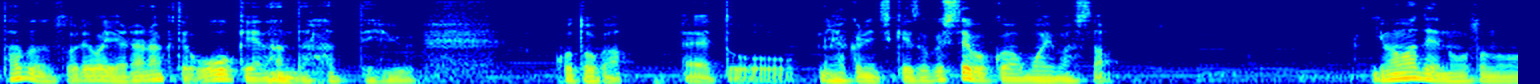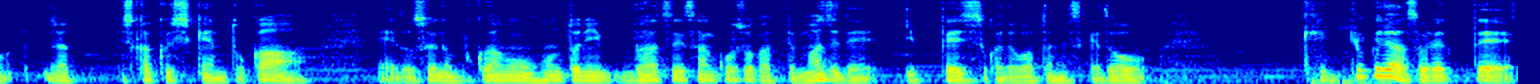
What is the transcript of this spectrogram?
多分それはやらなくて OK なんだなっていうことがえーと、200日継続して僕は思いました今までのそのじゃ資格試験とか、えーと、そういうの僕はもう本当に分厚い参考書があってマジで1ページとかで終わったんですけど結局じゃあそれって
